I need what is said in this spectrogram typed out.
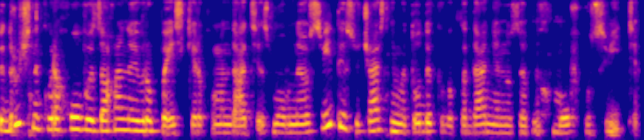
Підручник враховує загальноєвропейські рекомендації з мовної освіти і сучасні методики викладання іноземних мов у світі.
